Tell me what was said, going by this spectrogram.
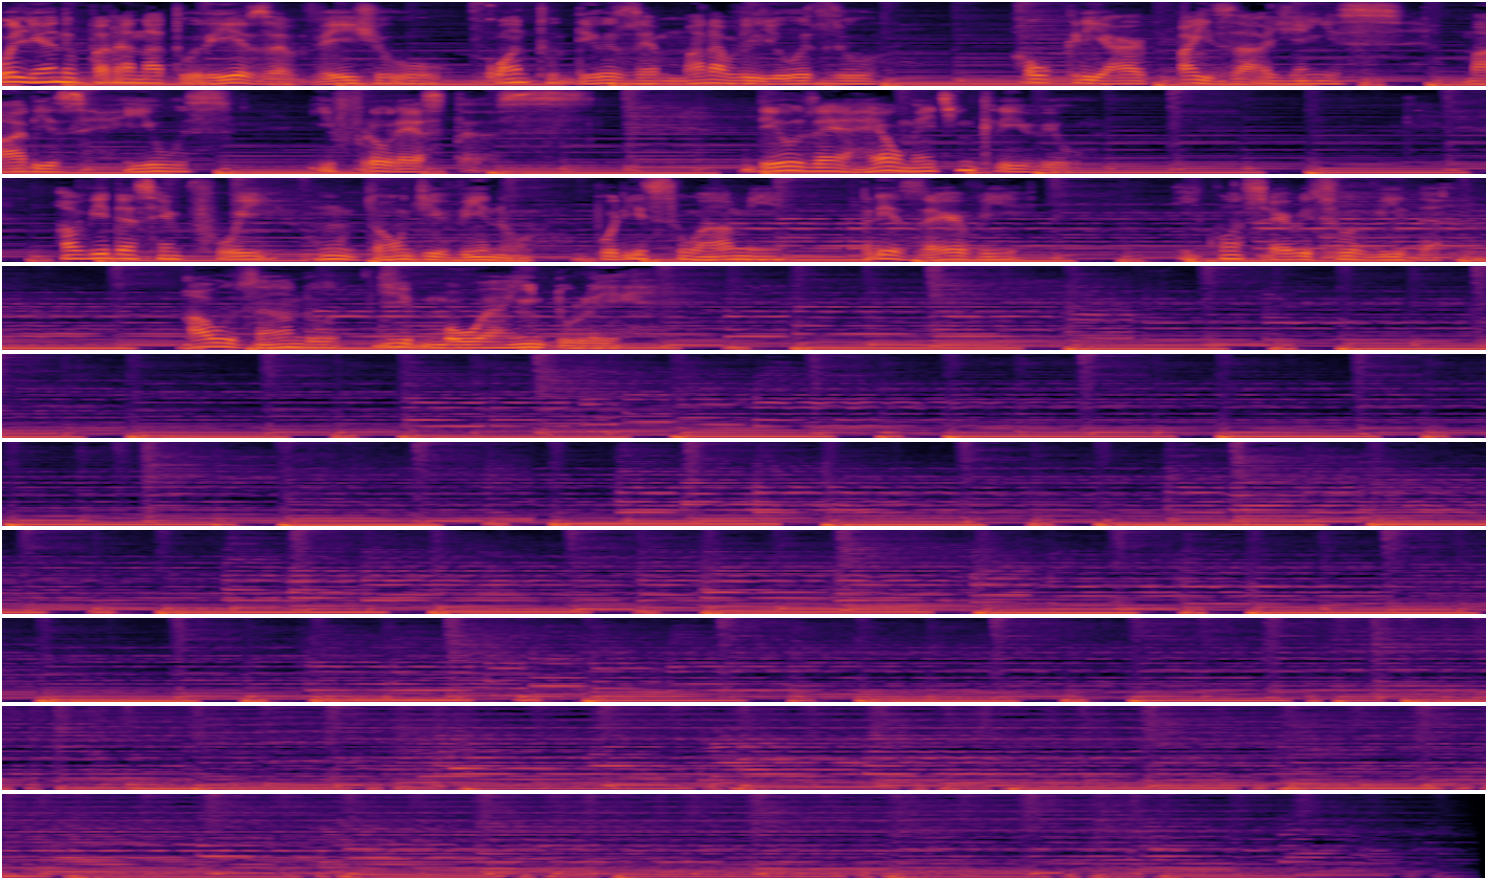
Olhando para a natureza, vejo o quanto Deus é maravilhoso ao criar paisagens, mares, rios e florestas. Deus é realmente incrível. A vida sempre foi um dom divino, por isso ame, preserve e conserve sua vida, a usando de boa índole.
